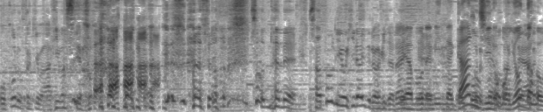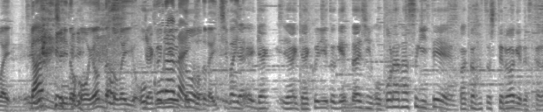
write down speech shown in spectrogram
怒る時はありますよ あのそんなね悟りを開いてるわけじゃないいやもうね、みんなガンジーの本読んだ方がいい。ガンジーの本読んだ方がいい よ。怒らないことが一番いいんだよ。や逆いや逆に言うと現代人怒らなすぎて爆発してるわけですから、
